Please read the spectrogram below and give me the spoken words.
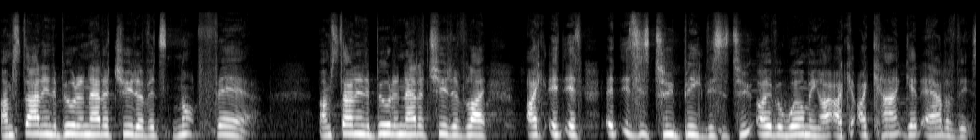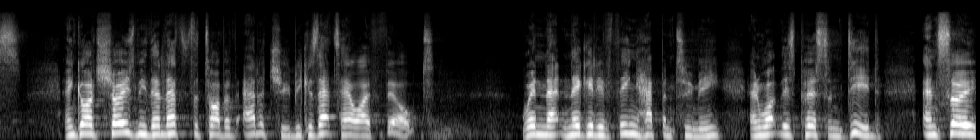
I'm starting to build an attitude of it's not fair. I'm starting to build an attitude of like, I, it, it, it, this is too big. This is too overwhelming. I, I, I can't get out of this. And God shows me that that's the type of attitude because that's how I felt when that negative thing happened to me and what this person did. And so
